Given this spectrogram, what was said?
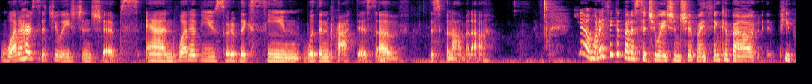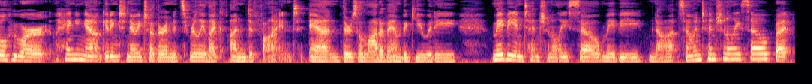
what are situationships, and what have you sort of like seen within practice of this phenomena? Yeah, when I think about a situationship, I think about people who are hanging out, getting to know each other, and it's really like undefined. And there's a lot of ambiguity, maybe intentionally so, maybe not so intentionally so. But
